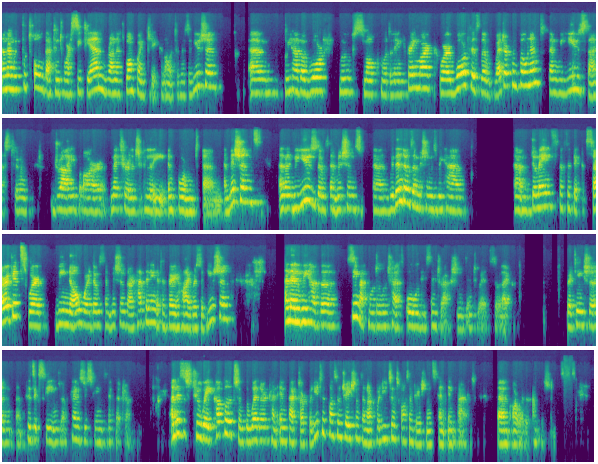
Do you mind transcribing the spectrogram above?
And then we put all that into our CTM, run at 1.3 kilometer resolution. Um, we have a WRF move smoke modeling framework where WRF is the weather component. Then we use that to drive our meteorologically informed um, emissions. And then we use those emissions. And within those emissions, we have um, domain specific surrogates where we know where those emissions are happening at a very high resolution. And then we have the CMAQ model, which has all these interactions into it. So like radiation and physics schemes and chemistry schemes, etc. And this is two-way coupled, so the weather can impact our pollutant concentrations and our pollutant concentrations can impact um, our weather conditions.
